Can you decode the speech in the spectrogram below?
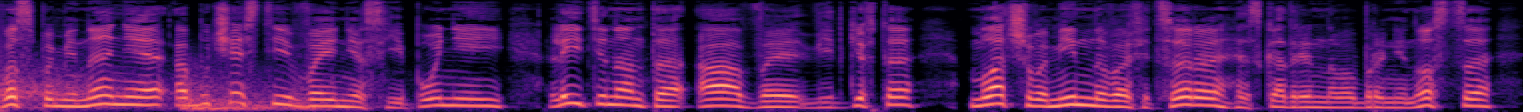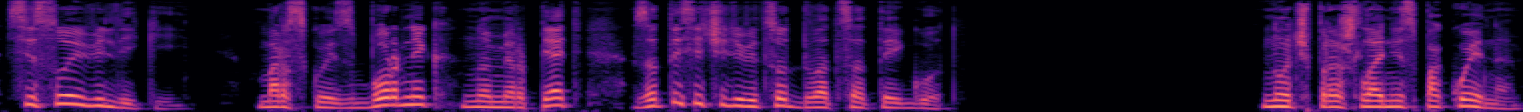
Воспоминания об участии в войне с Японией лейтенанта А. В. Витгефта, младшего минного офицера эскадренного броненосца Сисой Великий. Морской сборник номер 5 за 1920 год. Ночь прошла неспокойно.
